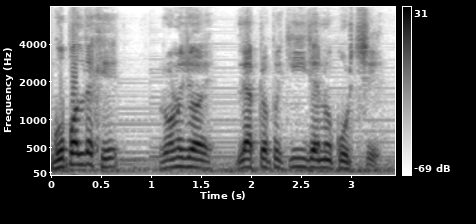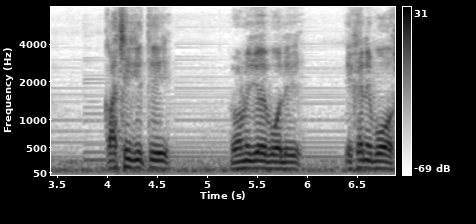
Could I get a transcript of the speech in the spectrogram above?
গোপাল দেখে রণজয় ল্যাপটপে কি যেন করছে। কাছে যেতে রণজয় বলে, এখানে বস।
